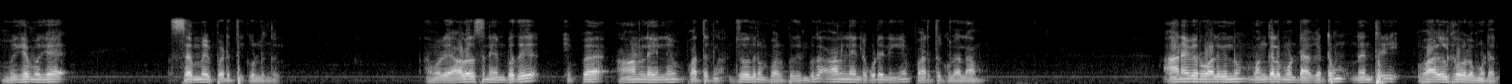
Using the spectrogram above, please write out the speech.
மிக மிக செம்மைப்படுத்திக் கொள்ளுங்கள். நம்முடைய ஆலோசனை என்பது இப்போ ஆன்லைன்லையும் பார்த்துக்கலாம். ஜோதிடம் பார்ப்பது என்பது ஆன்லைனில் கூட நீங்கள் பார்த்துக்கொள்ளலாம் அனைவர் வாழ்விலும் மங்களம் உண்டாகட்டும் நன்றி வாழ்க வளமுடன்.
